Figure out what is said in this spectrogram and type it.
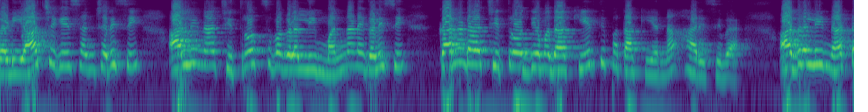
ಗಡಿಯಾಚೆಗೆ ಸಂಚರಿಸಿ, ಅಲ್ಲಿನ ಚಿತ್ರೋತ್ಸವಗಳಲ್ಲಿ ಮನ್ನಣೆ ಗಳಿಸಿ ಕನ್ನಡ ಚಿತ್ರೋದ್ಯಮದ ಕೀರ್ತಿ ಪತಾಕಿಯನ್ನ ಹಾರಿಸಿವೆ. ಅದರಲ್ಲಿ ನಟ,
